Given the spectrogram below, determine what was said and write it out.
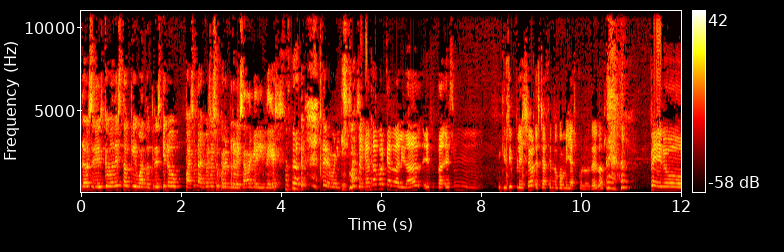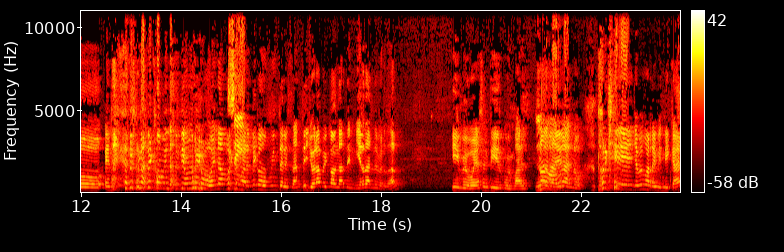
no sé, es como de esto que cuando crees que no pasa una cosa súper enrevesada que dices, pero bueno, ¿qué pasa? Me encanta porque en realidad es un guilty pleasure, estoy haciendo comillas con los dedos, pero en realidad es una recomendación muy buena porque Sí. parece como muy interesante. Yo ahora vengo a hablar de mierdas de verdad y me voy a sentir muy mal. No, en No. realidad no, porque yo vengo a reivindicar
